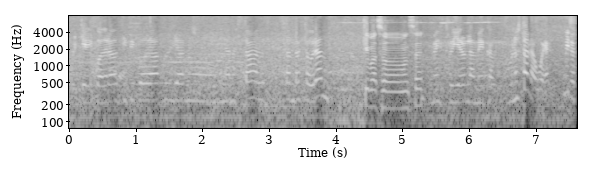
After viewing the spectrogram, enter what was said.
Porque el cuadrado típico de Apple ya no, ya no está, lo están restaurando. ¿Qué pasó, Monse? Me destruyeron la meca. No está la wea. Mira.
